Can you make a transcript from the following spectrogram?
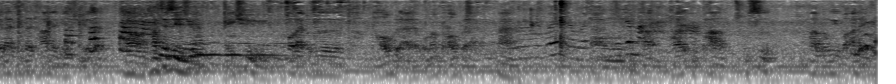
原来是在他那边学的，哦，他这次也去。没去，后来不是跑回来了，我们跑回来了。啊，啊，他他怕出事，怕容易把肋骨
